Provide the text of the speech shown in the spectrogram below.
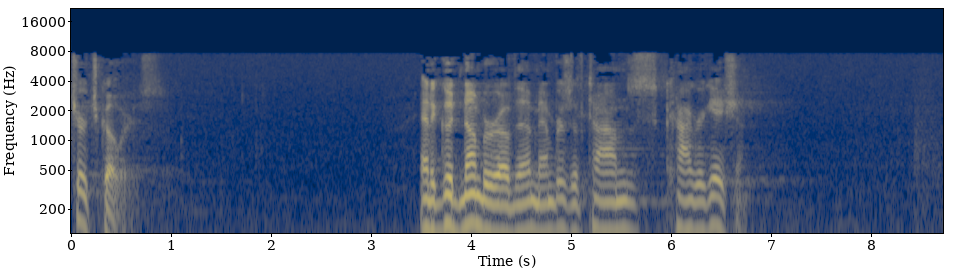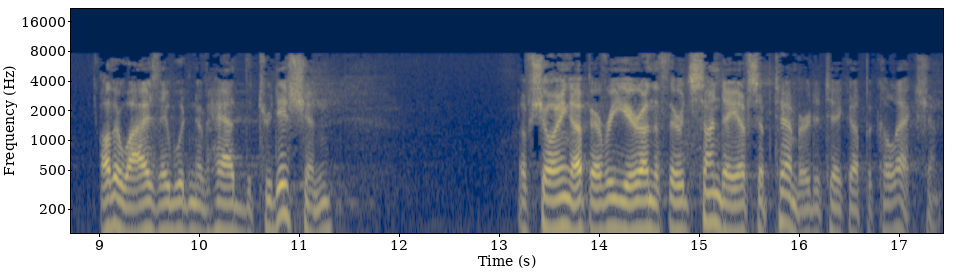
churchgoers. and a good number of them members of Tom's congregation. Otherwise, they wouldn't have had the tradition of showing up every year on the third Sunday of September to take up a collection.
